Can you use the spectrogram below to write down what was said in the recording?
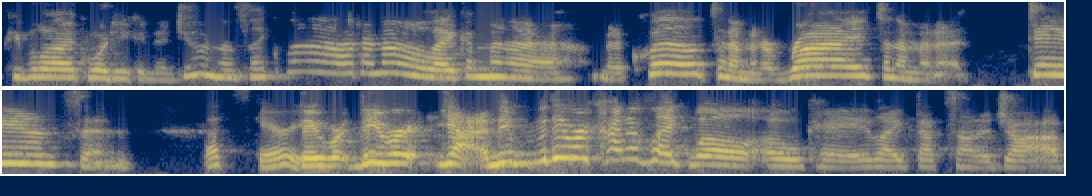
people are like, what are you going to do? And I was like, well, I don't know. Like I'm going to, I'm going to quilt and I'm going to write and I'm going to dance. And that's scary. They were, they were, yeah. And they, they were kind of like, well, okay, like that's not a job.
